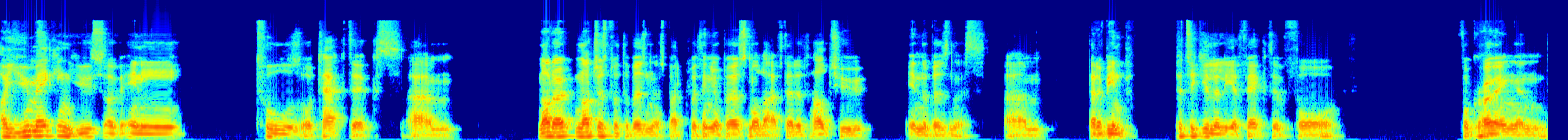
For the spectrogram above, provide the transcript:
are you making use of any tools or tactics, um, not not just with the business, but within your personal life that have helped you in the business um, that have been particularly effective for for growing and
